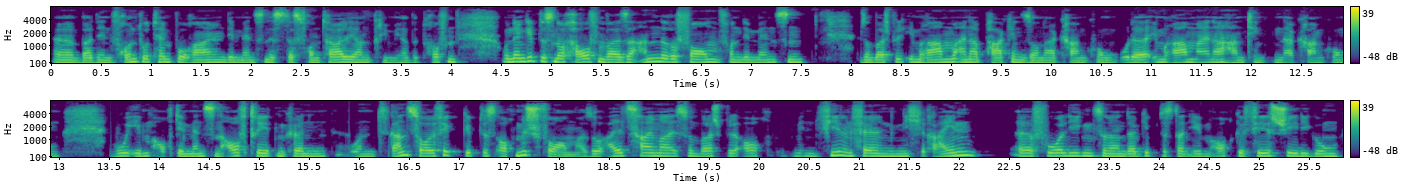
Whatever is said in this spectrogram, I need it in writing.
Äh, bei den frontotemporalen Demenzen ist das Frontalhirn primär betroffen. Und dann gibt es noch haufenweise andere Formen von Demenzen, zum Beispiel im Rahmen einer Parkinson-Erkrankung oder im Rahmen einer Huntington-Erkrankung, wo eben auch Demenzen auftreten können. Und ganz häufig gibt es auch Mischformen. Also Alzheimer ist zum Beispiel auch in vielen Fällen nicht rein äh, vorliegend, sondern da gibt es dann eben auch Gefäßschädigungen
